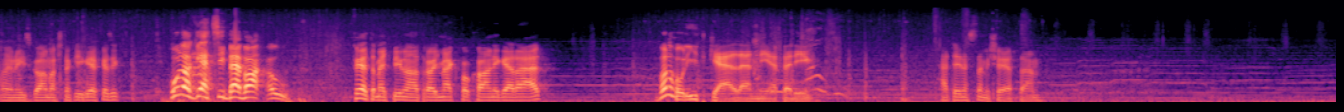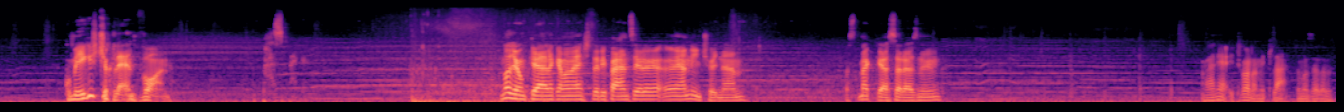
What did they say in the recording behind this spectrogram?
Nagyon izgalmasnak ígérkezik. Hol a gecibe van? Ó, uh, féltem egy pillanatra, hogy meg fog halni Gerált. Valahol itt kell lennie pedig. Hát én ezt nem is értem. Akkor mégiscsak lent van. Basz meg. Nagyon kell nekem a mesteri páncél, olyan nincs, hogy nem. Azt meg kell szereznünk. Várjál, itt valamit láttam az előtt.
